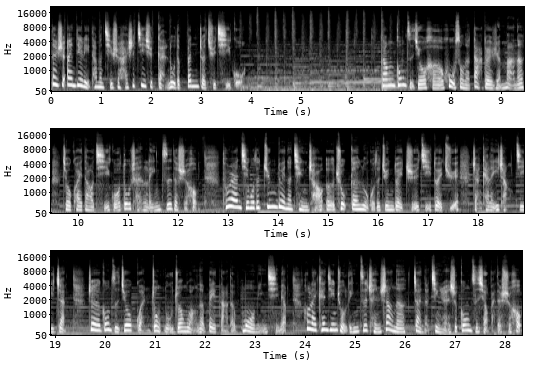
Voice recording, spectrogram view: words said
但是暗地里，他们其实还是继续赶路的奔着去齐国。当公子纠和护送的大队人马呢，就快到齐国都城临淄的时候，突然齐国的军队呢倾巢而出，跟鲁国的军队直击对决，展开了一场激战。这公子纠、管仲、鲁庄王呢，被打得莫名其妙。后来看清楚临淄城上呢站的竟然是公子小白的时候，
